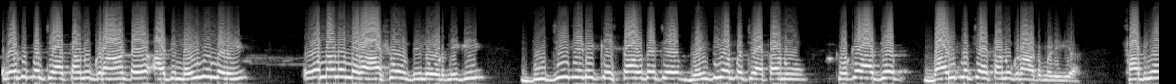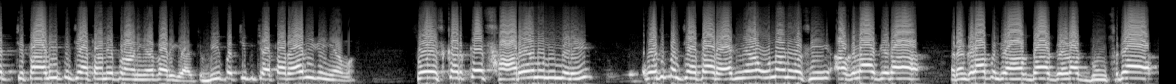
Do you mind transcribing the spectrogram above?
ਕੁਝ ਪੰਚਾਇਤਾਂ ਨੂੰ ਗ੍ਰਾਂਟ ਅੱਜ ਨਹੀਂ ਵੀ ਮਿਲੀ, ਉਹਨਾਂ ਨੂੰ ਨਿਰਾਸ਼ ਹੋਣ ਦੀ ਲੋੜ ਨਹੀਂਗੀ ਦੂਜੀ ਜਿਹੜੀ ਕਿਸ਼ਤ ਆ, ਉਹਦੇ 'ਚ ਰਹਿੰਦੀਆਂ ਪੰਚਾਇਤਾਂ ਨੂੰ, ਕਿਉਂਕਿ ਅੱਜ 22 ਪੰਚਾਇਤਾਂ ਨੂੰ ਗ੍ਰਾਂਟ ਮਿਲੀ ਆ। ਸਾਡੀਆਂ 44 ਪੰਚਾਇਤਾਂ ਨੇ ਪੁਰਾਣੀਆਂ ਧਾਰੀਆਂ 'ਚ 20 25 ਪੰਚਾਇਤਾਂ ਰਹਿ ਵੀ ਗਈਆਂ ਵਾ। ਸੋ ਇਸ ਕਰਕੇ ਸਾਰਿਆਂ ਨੂੰ ਨਹੀਂ ਮਿਲੀ, ਕੁਝ ਪੰਚਾਇਤਾਂ ਰਹਿ ਗਈਆਂ, ਉਹਨਾਂ ਨੂੰ ਅਸੀਂ ਅਗਲਾ ਜਿਹੜਾ ਰੰਗਲਾ ਪੰਜਾਬ ਦਾ ਜਿਹੜਾ ਦੂਸਰਾ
